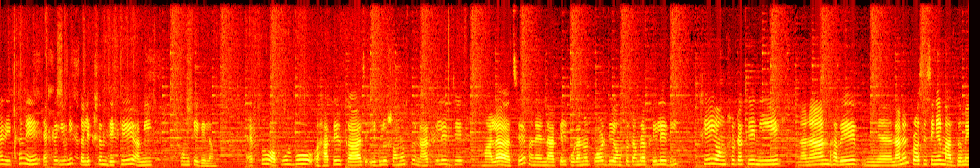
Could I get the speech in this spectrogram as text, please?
আর এখানে একটা ইউনিক কালেকশন দেখে আমি থমকে গেলাম। এত অপূর্ব হাতের কাজ, এগুলো সমস্ত নারকেলের যে মালা আছে মানে নারকেল কোড়ানোর পর যে অংশটা আমরা ফেলে দিই, সেই অংশটাকে নিয়ে নানানভাবে নানান প্রসেসিংয়ের মাধ্যমে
